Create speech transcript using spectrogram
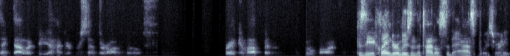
think that would be 100% the wrong move. Break them up and move on. Because the acclaimed are losing the titles to the ass boys right?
